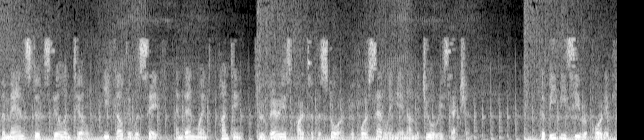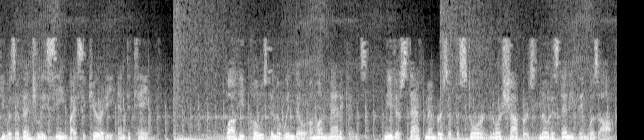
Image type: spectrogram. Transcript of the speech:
the man stood still until he felt it was safe and then went hunting through various parts of the store before settling in on the jewelry section. The BBC reported he was eventually seen by security and detained. While he posed in the window among mannequins, neither staff members of the store nor shoppers noticed anything was off.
